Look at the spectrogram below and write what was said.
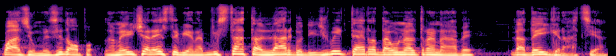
Quasi un mese dopo, la Mary Celeste viene avvistata al largo di Gibilterra da un'altra nave, la Dei Grazia,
